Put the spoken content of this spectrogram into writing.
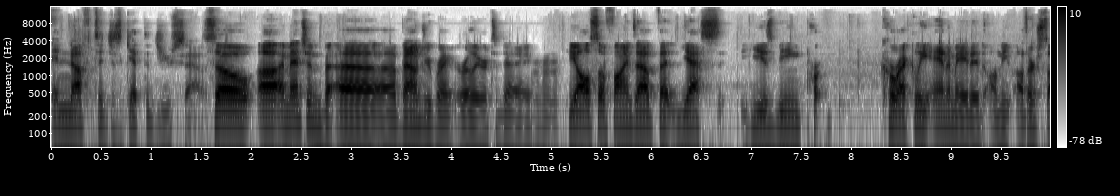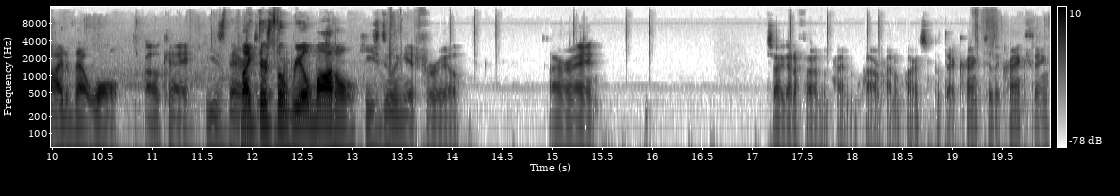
enough to just get the juice out. So uh, I mentioned uh, uh, Boundary Break earlier today. Mhm. He also finds out that yes, he is being per- correctly animated on the other side of that wall. Okay, he's there. Like there's the real model. he's doing it for real. All right. So I gotta find the power panel parts. Put that crank to the crank thing.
